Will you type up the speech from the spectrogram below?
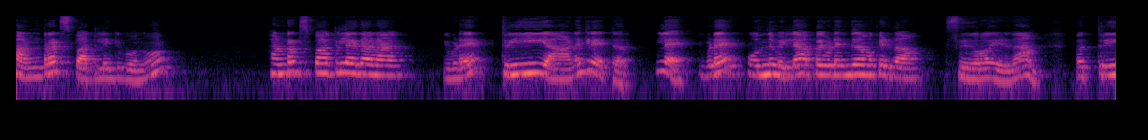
ഹൺഡ്രഡ്സ് പാർട്ടിലേക്ക് പോന്നു. ഹൺഡ്രഡ്സ് പാർട്ടിൽ ഏതാണ്? ഇവിടെ ത്രീ ആണ് ഗ്രേറ്റർ അല്ലേ? ഇവിടെ ഒന്നുമില്ല. അപ്പൊ ഇവിടെ എന്ത് നമുക്ക് എഴുതാം? സീറോ എഴുതാം. അപ്പൊ three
